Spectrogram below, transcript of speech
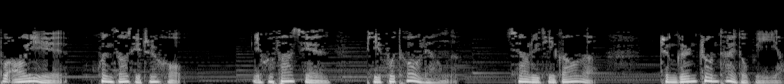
不熬夜换早起之后，你会发现皮肤透亮了，效率提高了，整个人状态都不一样。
